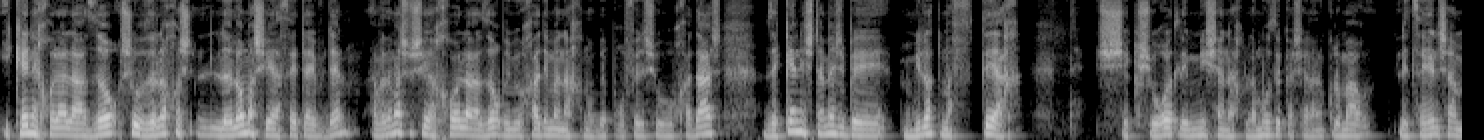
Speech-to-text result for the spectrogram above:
היא כן יכולה לעזור, שוב, זה לא, חוש... זה לא מה שיעשה את ההבדל, אבל זה משהו שיכול לעזור, במיוחד אם אנחנו בפרופיל שהוא חדש, זה כן להשתמש במילות מפתח שקשורות למי שאנחנו, למוזיקה שלנו, כלומר, לציין שם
